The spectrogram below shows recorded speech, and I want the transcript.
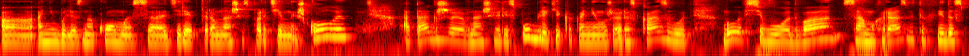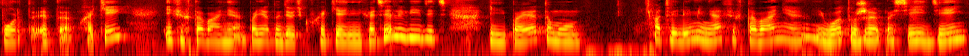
А, они были знакомы с директором нашей спортивной школы, а также в нашей республике, как они уже рассказывают, было всего два самых развитых вида спорта. Это хоккей и фехтование. Понятно, девочку в хоккее они не хотели видеть, и поэтому отвели меня в фехтование. И вот уже по сей день,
